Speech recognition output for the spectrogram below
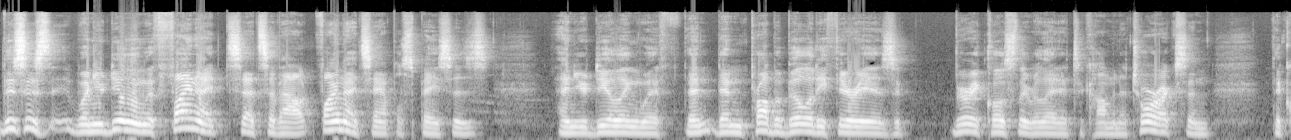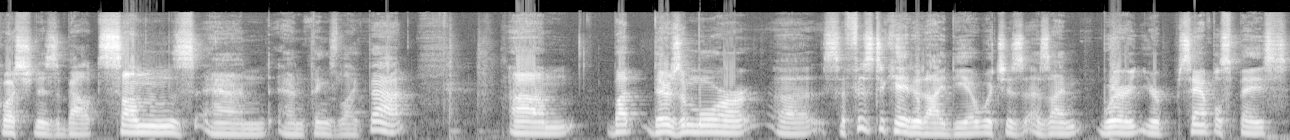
this is when you're dealing with finite sets of out, finite sample spaces, and you're dealing with, then, then probability theory is very closely related to combinatorics, and the question is about sums and, and things like that. Um, but there's a more uh, sophisticated idea, which is as I'm where your sample space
